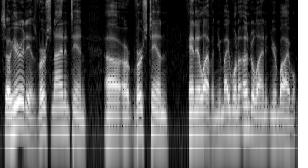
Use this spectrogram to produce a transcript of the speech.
So here it is, verse 9 and 10, uh, or verse 10 and 11. You may want to underline it in your Bible.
